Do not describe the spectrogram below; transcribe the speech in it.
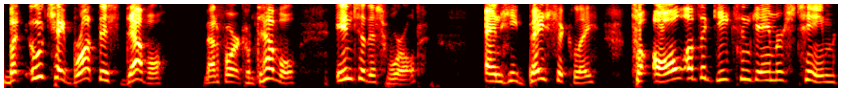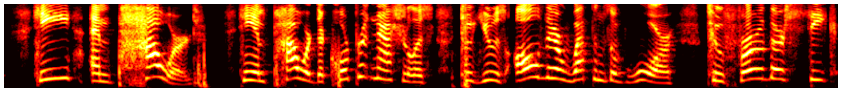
But Uche brought this devil, metaphorical devil, into this world. And he basically, to all of the Geeks and Gamers team, he empowered he empowered the corporate nationalists to use all their weapons of war to further seek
